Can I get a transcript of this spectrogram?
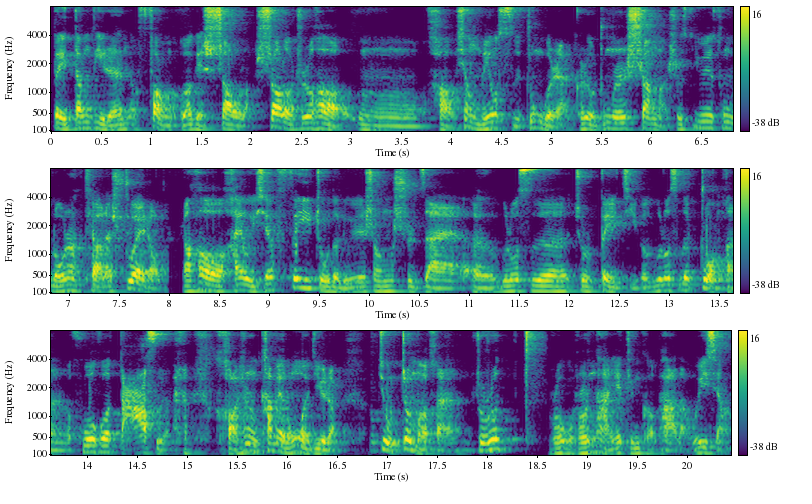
被当地人放火给烧了，烧了之后，嗯，好像没有死中国人，可是有中国人伤了，是因为从楼上跳下来摔着了。然后还有一些非洲的留学生是在呃俄罗斯，就是被几个俄罗斯的壮汉活活打死，好像是喀麦隆，我记着，就这么狠。就是说，我说我说那也挺可怕的。我一想，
